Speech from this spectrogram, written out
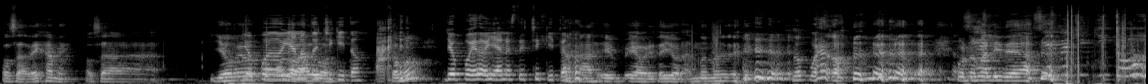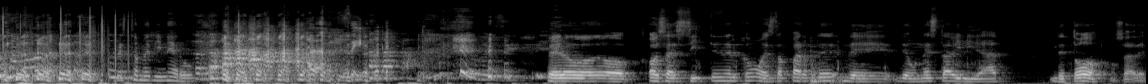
o sea, déjame, o sea, yo veo Yo puedo, cómo ya lo no estoy chiquito. Ah, ¿Cómo? Yo puedo, ya no estoy chiquito. Ajá, y, y ahorita llorando, no, no puedo. Por una mala idea. Estoy chiquito. Préstame dinero. Sí. Pero, o sea, sí tener como esta parte de, de una estabilidad de todo, o sea, de,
